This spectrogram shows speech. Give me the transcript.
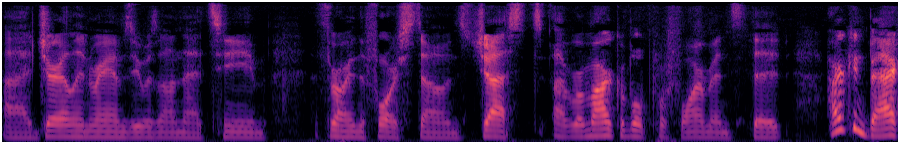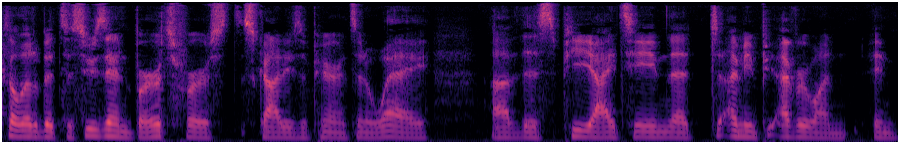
Uh, Geraldine Ramsey was on that team. throwing the four stones. Just a remarkable performance that harkened back a little bit to Suzanne Birt's first Scotties appearance in a way of this PI team that I mean everyone in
